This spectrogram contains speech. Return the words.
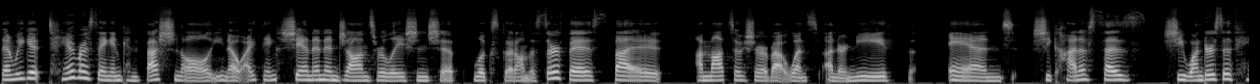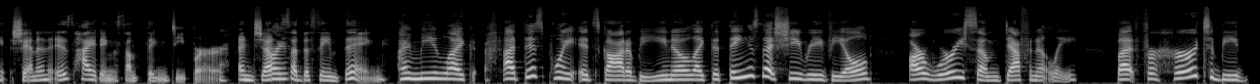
Then we get Tamra saying in confessional, you know, I think Shannon and John's relationship looks good on the surface, but I'm not so sure about what's underneath. And she kind of says she wonders if Shannon is hiding something deeper. And Jen Right. said the same thing. I mean, like at this point, it's gotta be, you know, like the things that she revealed are worrisome, definitely. But for her to be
